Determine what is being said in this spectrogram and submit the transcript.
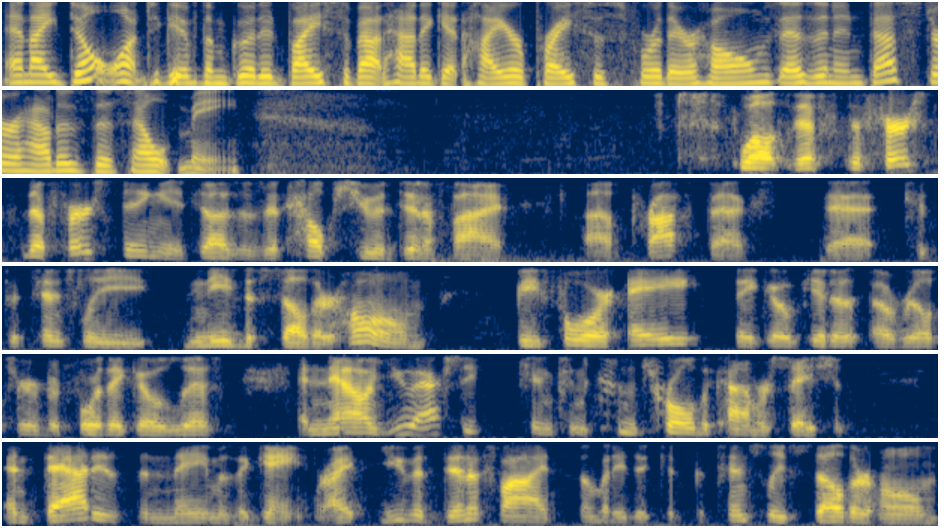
and I don't want to give them good advice about how to get higher prices for their homes. As an investor, how does this help me? Well, the the first the first thing it does is it helps you identify uh, prospects that could potentially need to sell their home before a they go get a, a realtor before they go list, and now you actually can, can control the conversation, and that is the name of the game, right? You've identified somebody that could potentially sell their home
